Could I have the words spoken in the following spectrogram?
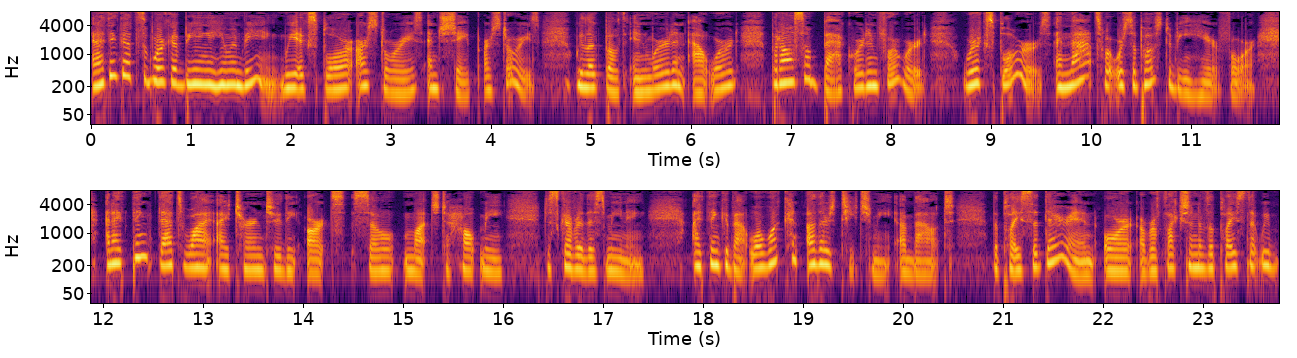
And I think that's the work of being a human being. We explore our stories and shape our stories. We look both inward and outward, but also backward and forward. We're explorers, and that's what we're supposed to be here for. And I think that's why I turn to the arts so much to help me discover this meaning. I think about, well, what can others teach me about the place that they're in or a reflection of the place that we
